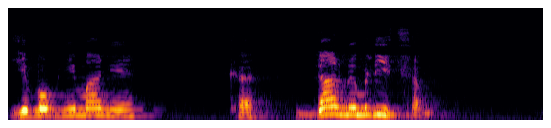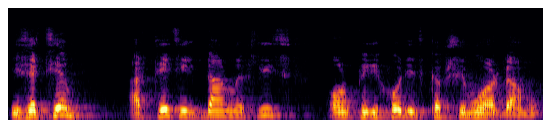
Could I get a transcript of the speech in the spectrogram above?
его внимание к данным лицам. И затем от этих данных лиц он переходит ко всему Адаму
